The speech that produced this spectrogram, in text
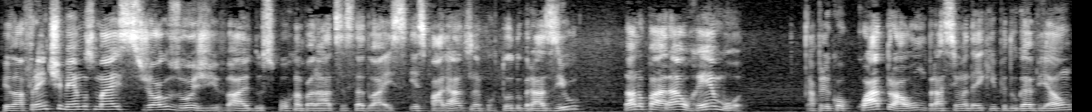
pela frente. Tivemos mais jogos hoje, válidos por campeonatos estaduais espalhados, né, por todo o Brasil. Lá no Pará, o Remo aplicou 4 a 1 para cima da equipe do Gavião.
